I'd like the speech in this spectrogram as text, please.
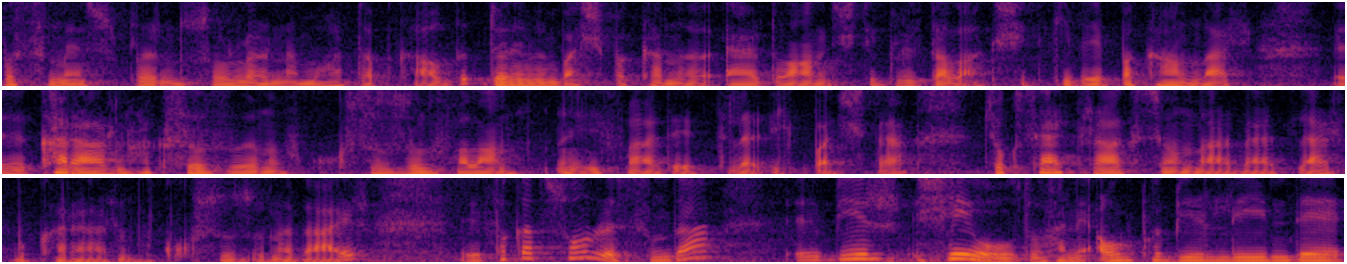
basın mensuplarının sorularına muhatap kaldık. Dönemin Başbakanı Erdoğan, işte Güldal Akşit gibi bakanlar e, kararın haksızlığını, hukuksuzluğunu falan ifade ettiler ilk başta. Çok sert reaksiyonlar verdiler bu kararın hukuksuzluğuna dair. E, fakat sonrasında bir şey oldu. Hani Avrupa Birliği'nde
